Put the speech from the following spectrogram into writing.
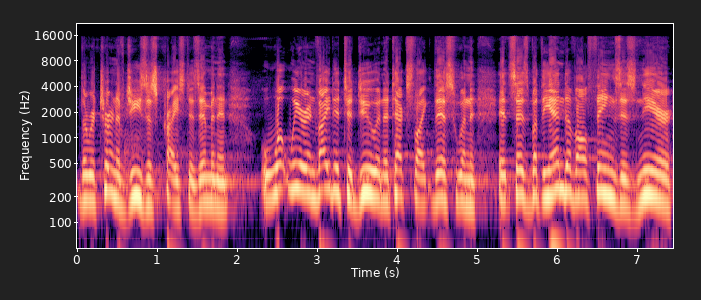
The return of Jesus Christ is imminent what we are invited to do in a text like this when it says, But the end of all things is near,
